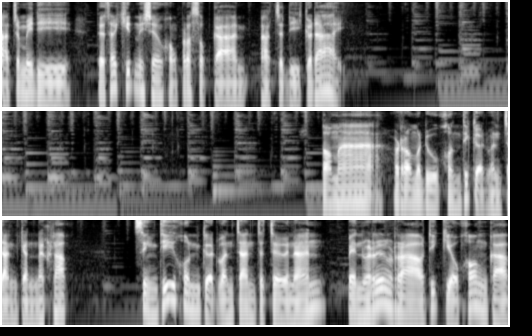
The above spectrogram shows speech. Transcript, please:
อาจจะไม่ดี แต่ถ้าคิดในเชิงของประสบการณ์อาจจะดีก็ได้ ต่อมาเรามาดูคนที่เกิดวันจันทร์กันนะครับ สิ่งที่คนเกิดวันจันทร์จะเจอนั้น เป็นเรื่องราวที่เกี่ยวข้องกับ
